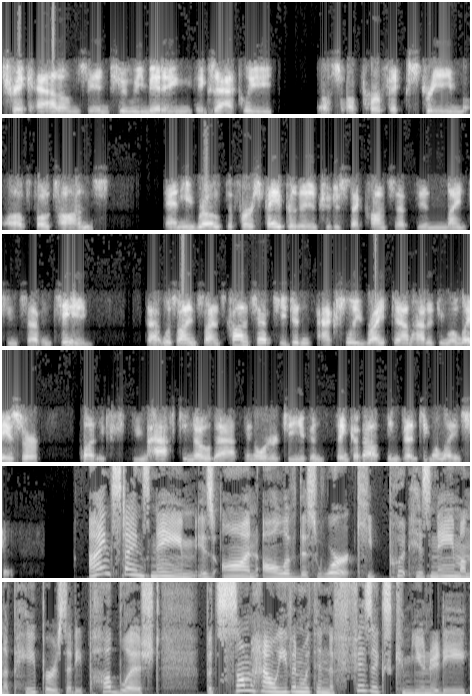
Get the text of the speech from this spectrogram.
trick atoms into emitting exactly a, a, perfect stream of photons. And he wrote the first paper that introduced that concept in 1917. That was Einstein's concept. He didn't actually write down how to do a laser, but if you have to know that in order to even think about inventing a laser. Einstein's name is on all of this work. He put his name on the papers that he published, but somehow, even within the physics community,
